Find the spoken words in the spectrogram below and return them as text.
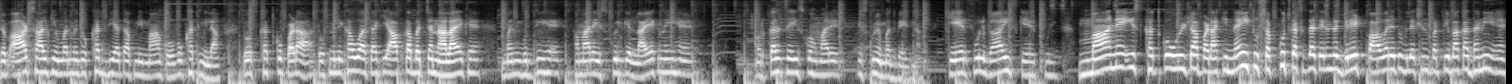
जब आठ साल की उम्र में जो खत दिया था अपनी माँ को, वो खत मिला। तो उस खत को पढ़ा तो उसमें लिखा हुआ था कि आपका बच्चा नालायक है, मन बुद्धि है, हमारे स्कूल के लायक नहीं है और कल से इसको हमारे स्कूल में मत भेजना। Careful, guys, careful. माँ ने इस खत को उल्टा पढ़ा कि नहीं, तू सब कुछ कर सकता है, तेरे अंदर ग्रेट पावर है, तू विलक्षण प्रतिभा का धनी है।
